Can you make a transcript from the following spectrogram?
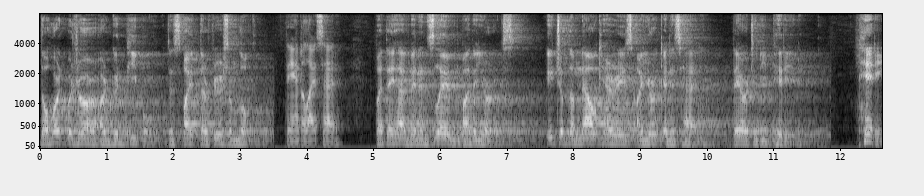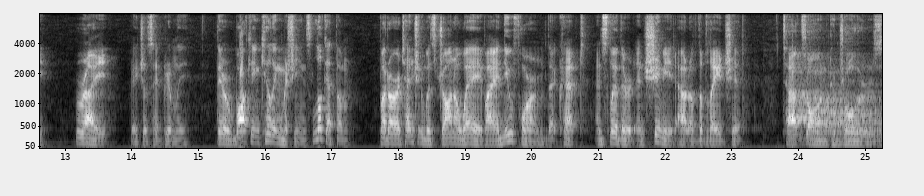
The Hork-Bajir are good people, despite their fearsome look, the Andalite said. But they have been enslaved by the Yeerks. Each of them now carries a Yeerk in his head. They are to be pitied. Pity? Right, Rachel said grimly. They're walking killing machines. Look at them but our attention was drawn away by a new form that crept and slithered and shimmied out of the blade ship. Taxxon controllers,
